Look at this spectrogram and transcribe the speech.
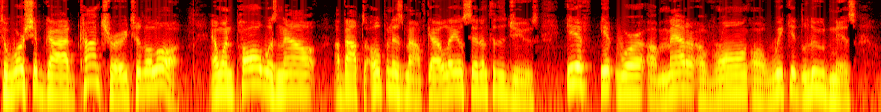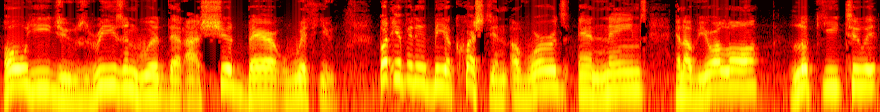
to worship God contrary to the law. And when Paul was now about to open his mouth, Gallio said unto the Jews, If it were a matter of wrong or wicked lewdness, O ye Jews, reason would that I should bear with you. But if it be a question of words and names and of your law, look ye to it,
